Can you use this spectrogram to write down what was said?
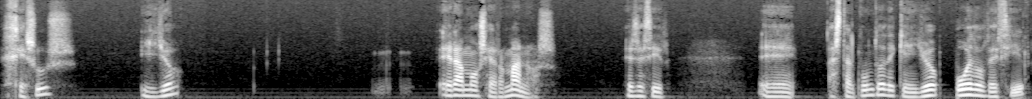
Jesús y yo éramos hermanos. Es decir, eh, hasta el punto de que yo puedo decir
